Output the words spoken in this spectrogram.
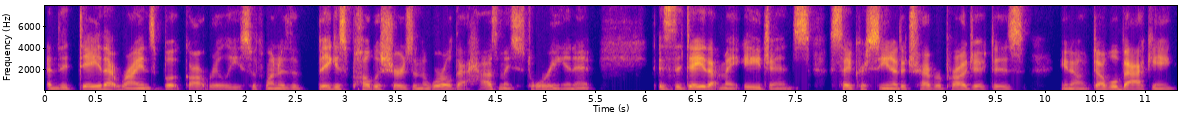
And the day that Ryan's book got released with one of the biggest publishers in the world that has my story in it, is the day that my agents said, Christina, the Trevor Project is, you know, double backing,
